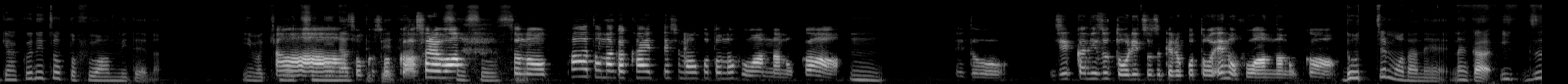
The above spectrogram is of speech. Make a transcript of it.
逆にちょっと不安みたいな。今気持ちになってて。そっかそっか。それはそのパートナーが帰ってしまうことの不安なのか、うん。えっと、実家にずっとおり続けることへの不安なのか。どっちもだね。なんかいずっ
